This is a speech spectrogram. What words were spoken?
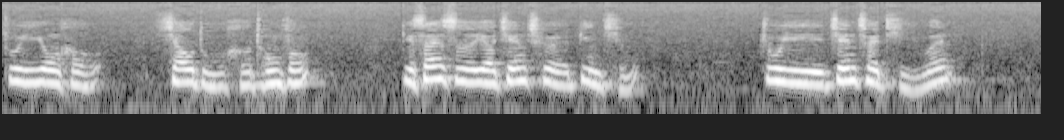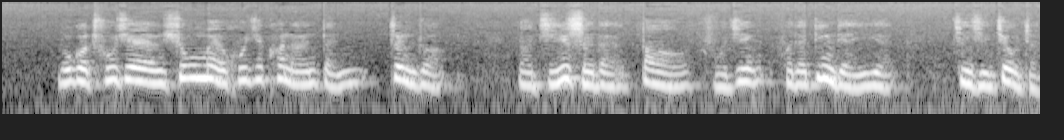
注意用后消毒和通风。第三是要监测病情，注意监测体温。如果出现胸闷、呼吸困难等症状，要及时的到附近或者定点医院进行就诊。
